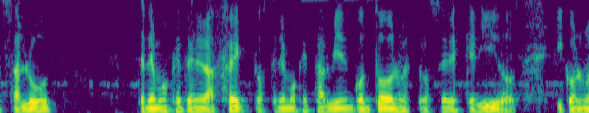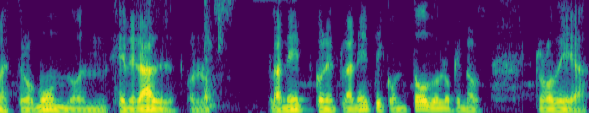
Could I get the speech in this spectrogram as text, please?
salud, tenemos que tener afectos, tenemos que estar bien con todos nuestros seres queridos y con nuestro mundo en general, con, los planet, con el planeta y con todo lo que nos rodea.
